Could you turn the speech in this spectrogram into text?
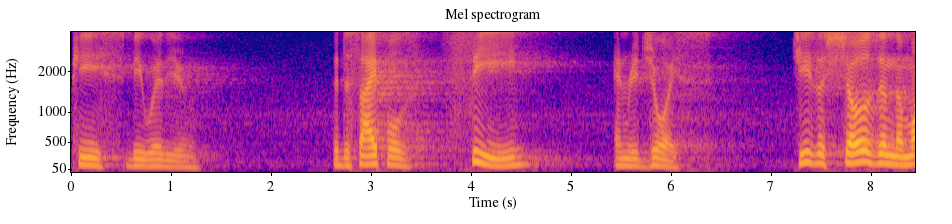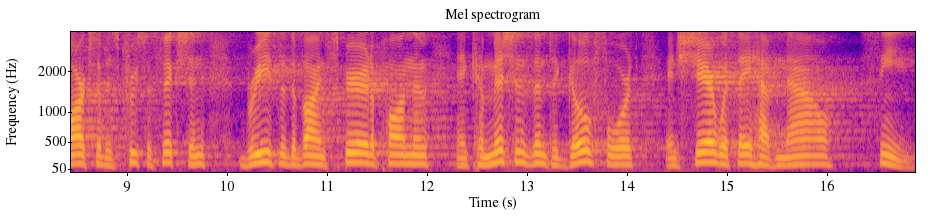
peace be with you. The disciples see and rejoice. Jesus shows them the marks of his crucifixion, breathes the divine spirit upon them, and commissions them to go forth and share what they have now seen.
